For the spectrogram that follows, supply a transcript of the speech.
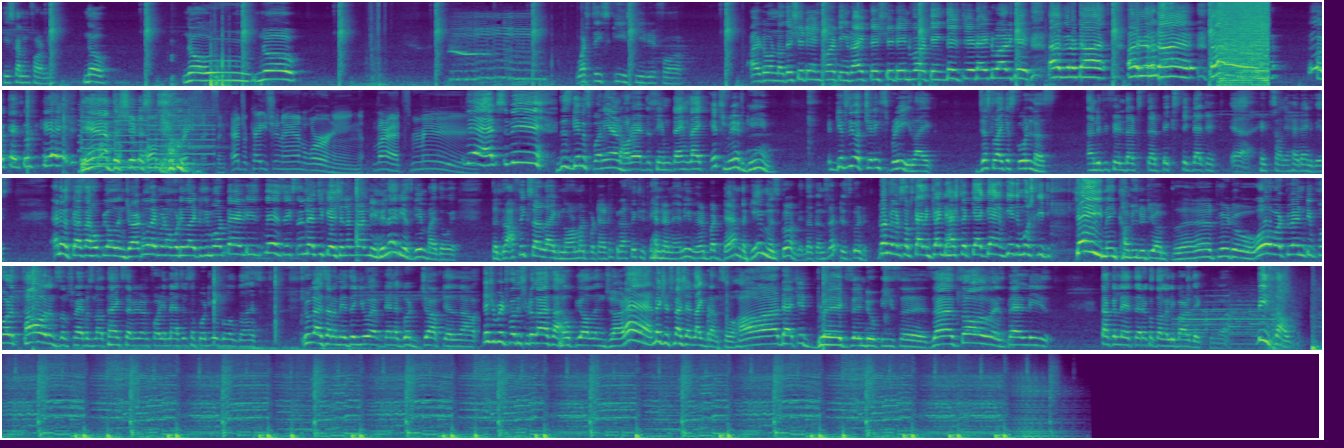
He's coming for me. No. No. No. What's these keys needed for? I don't know. This shit ain't working, right? This shit ain't working. This shit ain't working. I'm gonna die. I'm gonna die. Ah! Okay, good. Okay. Damn, the shit is The in education and learning. That's me. That's me. This game is funny and horror at the same time. Like, it's weird game. It gives you a chilling spree, like, just like a skull does. And if you feel that that big stick that it uh, hits on your head, anyways. Anyways, guys, I hope you all enjoyed. Do let me know what you like to see more these basics and education and learning. Hilarious game, by the way. The graphics are like normal potato graphics, it can run anywhere, but damn, the game is good. The concept is good. Don't forget to subscribe and join the hashtag Gang. We are the mostly gaming community on planet Pluto. Over 24,000 subscribers now. Thanks everyone for your massive support. You go, guys. You guys are amazing. You have done a good job till now. That's it for this video, guys. I hope you all enjoyed. And make sure to smash that like button so hard that it breaks into pieces. As always, barely टकले तेरे को तो अगली बार देखूँगा बीस out.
